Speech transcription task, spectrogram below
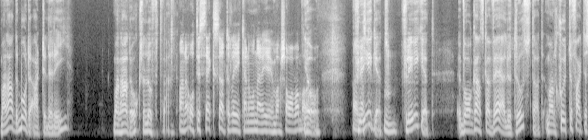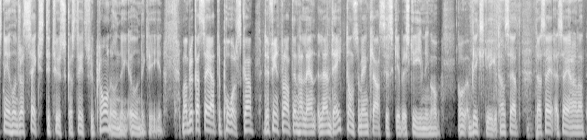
Man hade både artilleri, man hade också luftvärn. Man hade 86 artillerikanoner i Warszawa bara. Ja. Flyget, mm. flyget var ganska välutrustad. Man skjuter faktiskt ner 160 tyska stridsflygplan under, under kriget. Man brukar säga att det polska, det finns bland annat den här Land Dayton som är en klassisk beskrivning av, av blixtkriget. Han säger att, där säger, säger han att,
